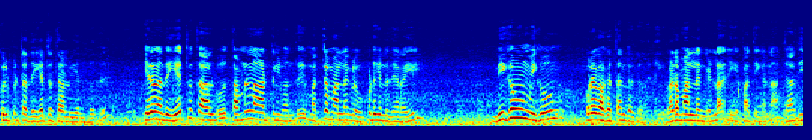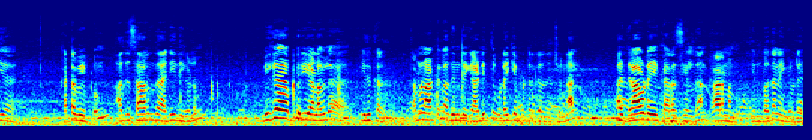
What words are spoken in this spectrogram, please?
குறிப்பிட்ட அந்த ஏற்றத்தாழ்வு என்பது. எனவே அந்த ஏற்றத்தாழ்வு தமிழ்நாட்டில் வந்து மற்ற மாநிலங்களை ஒப்பிடுகின்ற நிலையில் மிகவும் மிகவும் குறைவாகத்தான் இருக்குது. நீங்கள் வட மாநிலங்களில் நீங்கள் பார்த்தீங்கன்னா ஜாதிய கட்டமைப்பும் அது சார்ந்த அநீதிகளும் மிக பெரிய அளவில் இருக்கிறது. தமிழ்நாட்டில் அது இன்றைக்கு அடித்து உடைக்கப்பட்டிருக்கிறது சொன்னால் அது திராவிட இயக்க அரசியல் தான் காரணம் என்பதுதான் எங்களுடைய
